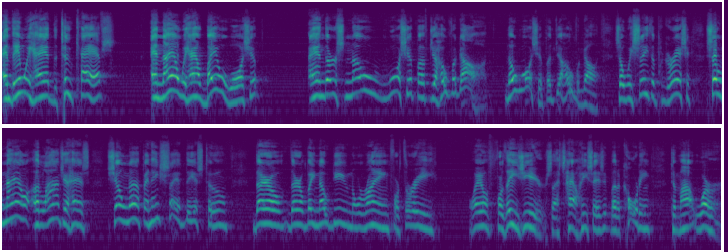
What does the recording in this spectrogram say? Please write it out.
And then we had the two calves. And now we have Baal worship. And there's no worship of Jehovah God. No worship of Jehovah God. So we see the progression. So now Elijah has shown up and he said this to them there'll, there'll be no dew nor rain for three, well, for these years. That's how he says it, but according to my word.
